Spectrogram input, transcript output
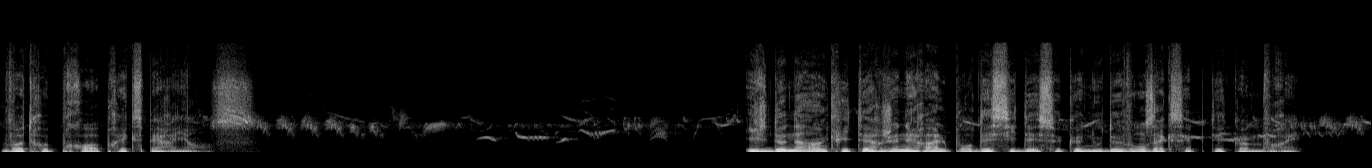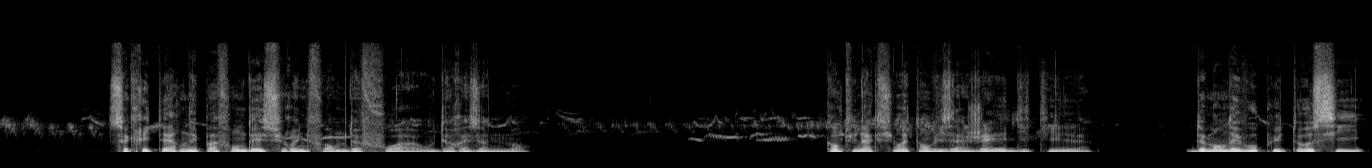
votre propre expérience. Il donna un critère général pour décider ce que nous devons accepter comme vrai. Ce critère n'est pas fondé sur une forme de foi ou de raisonnement. Quand une action est envisagée, dit-il, demandez-vous plutôt si,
